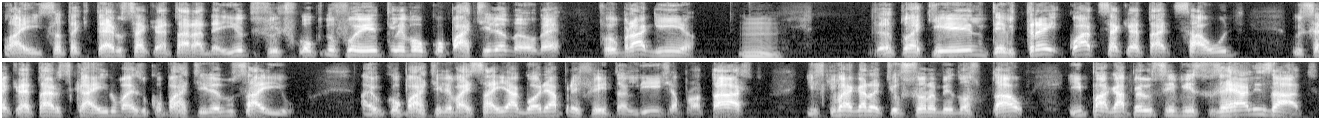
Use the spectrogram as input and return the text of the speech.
lá em Santa Quitéria o secretário Adeildo justificou que não foi ele que levou o compartilha, não, né? Foi o Braguinha. Hum. Tanto é que ele teve três, quatro secretários de saúde, os secretários caíram, mas o compartilha não saiu. Aí o compartilha vai sair agora e a prefeita Lígia Protasto diz que vai garantir o funcionamento do hospital e pagar pelos serviços realizados.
